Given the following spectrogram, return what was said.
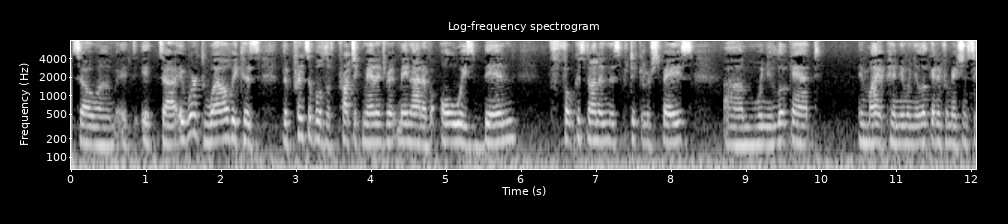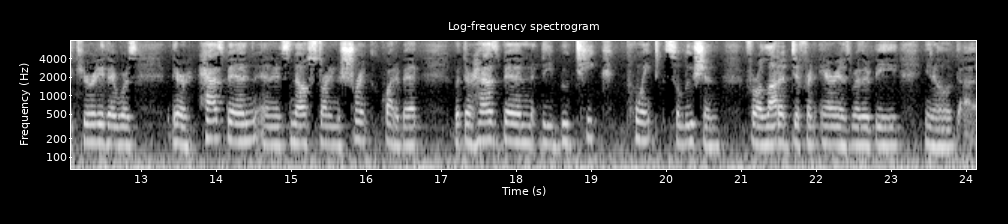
So um, it it uh, it worked well because the principles of project management may not have always been focused on in this particular space. Um, when you look at, in my opinion, when you look at information security, there was there has been, and it's now starting to shrink quite a bit, but there has been the boutique point solution for a lot of different areas, whether it be, you know, uh,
